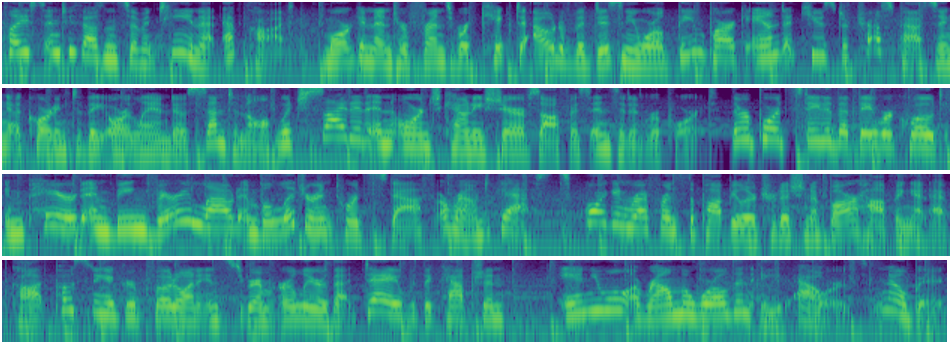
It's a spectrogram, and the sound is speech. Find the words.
place in 2017 at Epcot. Morgan and her friends were kicked out of the Disney World theme park and accused of trespassing, according to the Orlando Sentinel, which cited an Orange County Sheriff's Office incident report. The report stated that they were, quote, impaired and being very loud and belligerent towards staff around guests. Morgan referenced the popular tradition of bar hopping at Epcot, posting a group photo on Instagram earlier that day with the caption, Annual Around the World in 8 Hours. No big.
